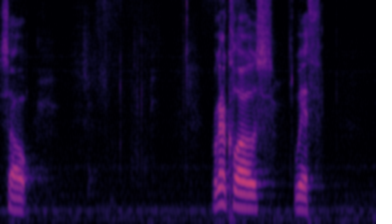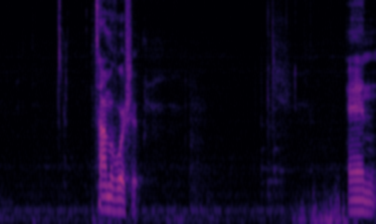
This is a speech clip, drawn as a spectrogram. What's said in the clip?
so we're going to close with a time of worship. And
